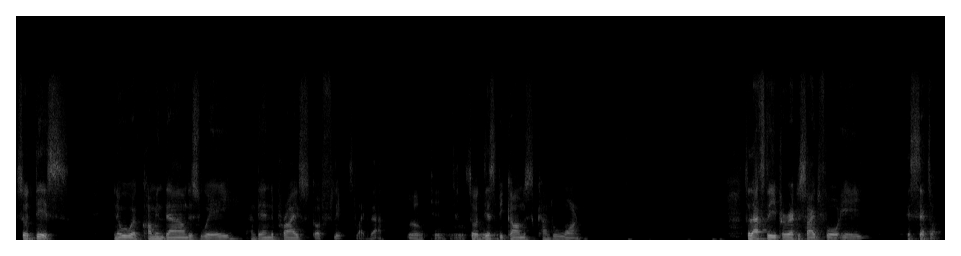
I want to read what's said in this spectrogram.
So this, you know, we were coming down this way, and then the price got flipped like that. Okay. So this becomes candle one. So that's the prerequisite for a, a setup.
